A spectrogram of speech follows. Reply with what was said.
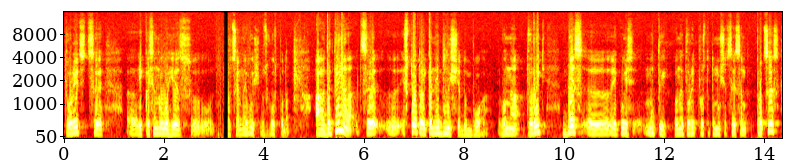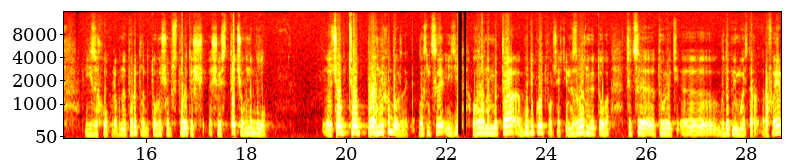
Творець це якась аналогія з творцем найвищим, з Господом. А дитина це істота, яка найближча до Бога. Вона творить без е, якоїсь мети. Вона творить просто тому, що цей сам процес її захоплює. Вона творить ради того, щоб створити щось те, чого не було. Е, Чого, цього прагне художник. Власне, це її головна мета будь-якої творчості, незалежно від того, чи це творить е, видатний майстер Рафаель,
